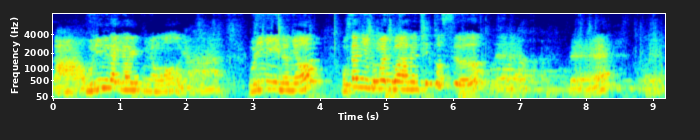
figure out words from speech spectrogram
아, 우리미가 이야기했군요. 야, 우리미는요, 목사님 정말 좋아하는 치토스. 네. 네. 네,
